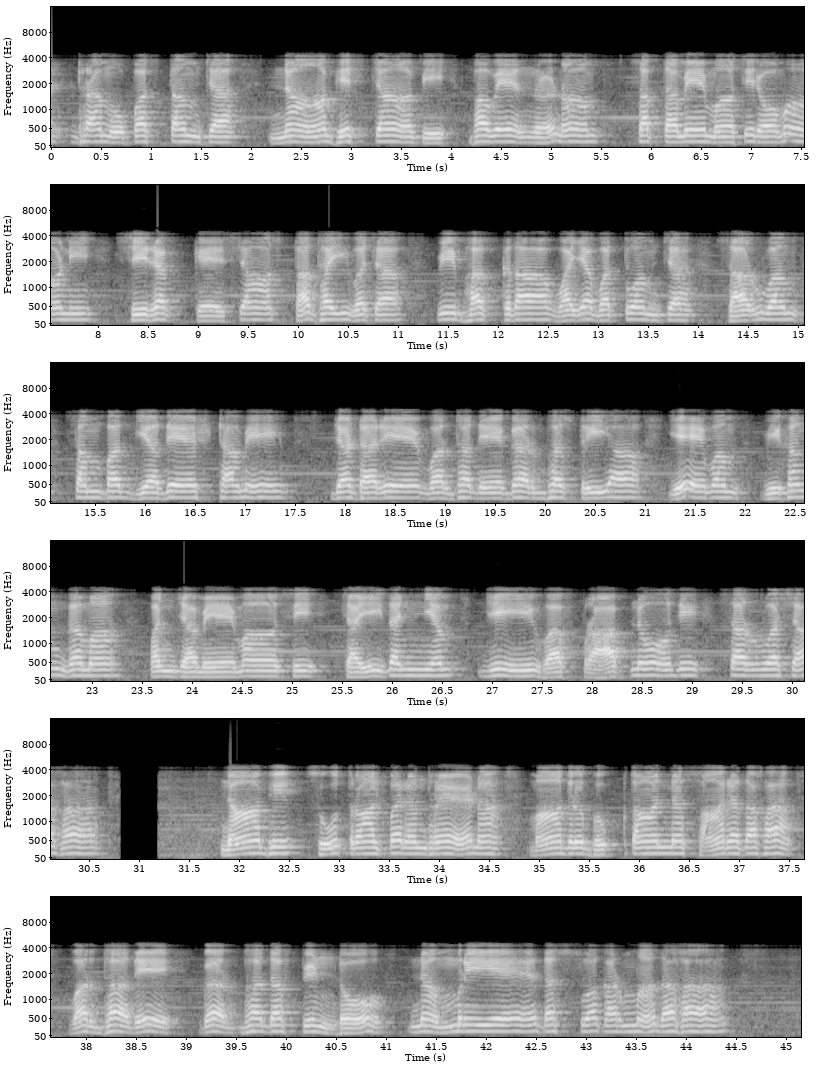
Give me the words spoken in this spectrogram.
च नाभिश्चापि भवेन्नृणां सप्तमे मासिरोमाणि शिरकेशास्तथैव च विभक्ता वयवत्वं च सर्वं सम्पद्यदेष्टमे। जठरे वर्धते गर्भस्त्रिया एवं विहङ्गम। पञ्चमे मासि चैतन्यं जीवः प्राप्नोति सर्वशः नाभिसूत्राल्परन्ध्रेण मातृभुक्तान्नसारदः वर्धते गर्भदः पिण्डो न म्रियेदस्वकर्मदः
